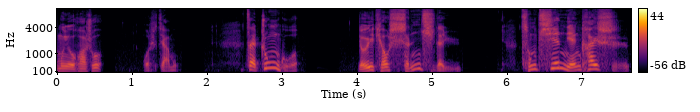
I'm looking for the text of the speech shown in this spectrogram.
木有话说，我是佳木。在中国，有一条神奇的鱼，从千年开始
